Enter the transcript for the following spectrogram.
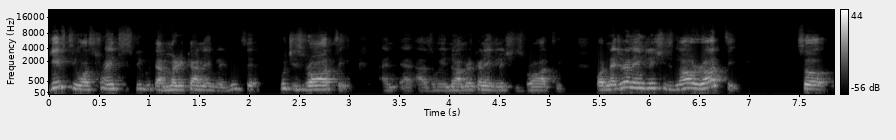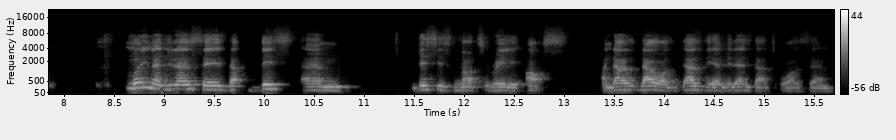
Gifty was trying to speak with American English, which is, which is rhotic. And uh, as we know, American English is rhotic. But Nigerian English is not rhotic. So many Nigerians say that this, um, this is not really us. And that, that was, that's the evidence that was um,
